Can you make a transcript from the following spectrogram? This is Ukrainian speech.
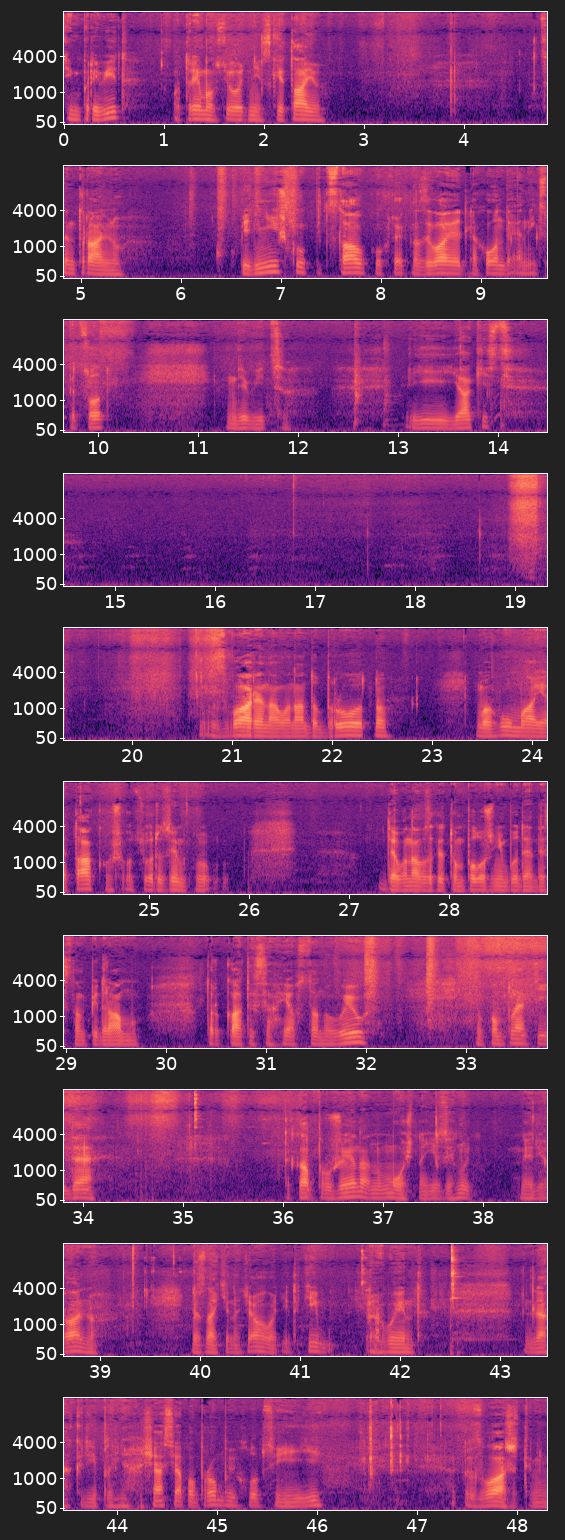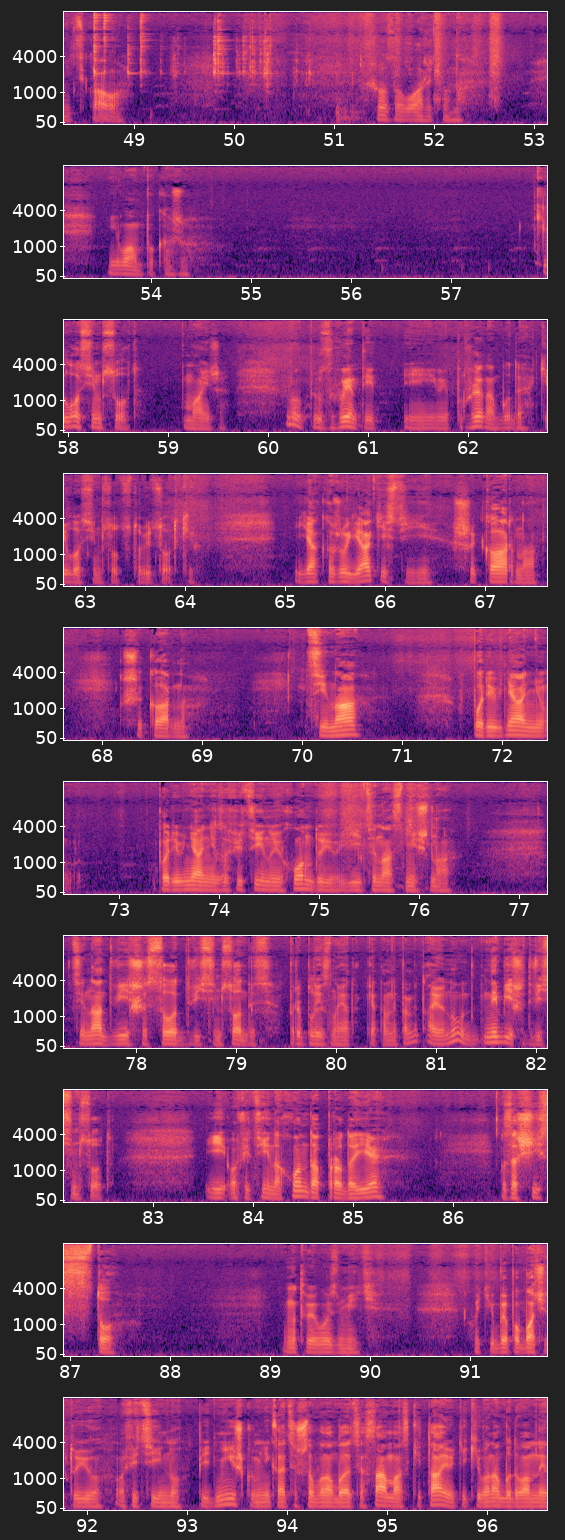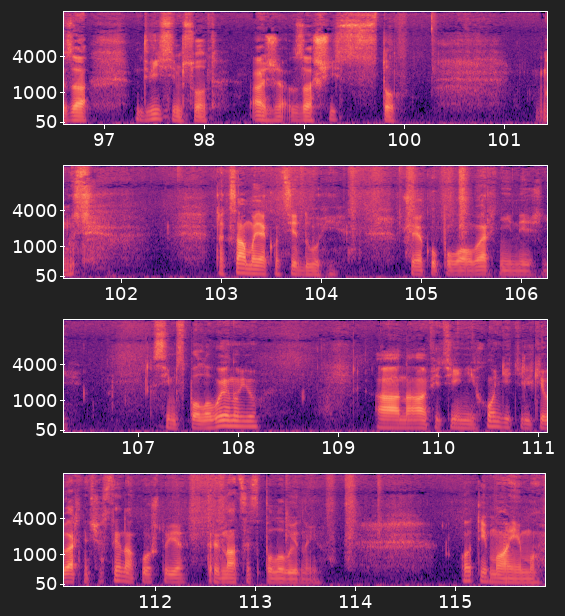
Всім привіт! Отримав сьогодні з Китаю центральну підніжку, підставку, хто як називає для Honda NX500. Дивіться. Її якість. Зварена вона добротно. Вагу має також. Оцю резинку де вона в закритому положенні буде десь там під раму торкатися, я встановив. У комплекті йде така пружина, ну мощна, її зігнути нереально. Не знаю, як її натягувати. І такий гвинт для кріплення. Зараз я попробую, хлопці, її зважити. Мені цікаво. Що заважить вона. І вам покажу. Кіло 700 майже. Ну, плюс гвинт і, і пружина буде кіло 700 100%. Я кажу, якість її шикарна. Шикарна. Ціна в порівнянні, в порівнянні з офіційною Хондою її ціна смішна. Ціна 2600, 2700 десь приблизно, я так я там не пам'ятаю. Ну, не більше 2700. І офіційна Honda продає за 6100. От ви візьміть. Хотів би побачити ту офіційну підніжку. Мені кажеться, що вона буде ця сама з Китаю, тільки вона буде вам не за 2700, а за 600. Ось. Так само, як оці дуги, що я купував верхній і нижній. 7,5. А на офіційній Хонді тільки верхня частина коштує 13,5. От і маємо.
